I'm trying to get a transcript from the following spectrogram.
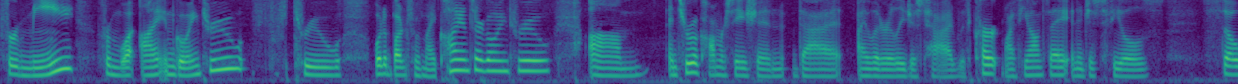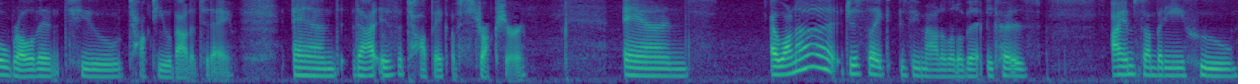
for me from what I am going through, f- through what a bunch of my clients are going through, um, and through a conversation that I literally just had with Kurt, my fiance, and it just feels so relevant to talk to you about it today. And that is the topic of structure. And I want to just like zoom out a little bit because I am somebody who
